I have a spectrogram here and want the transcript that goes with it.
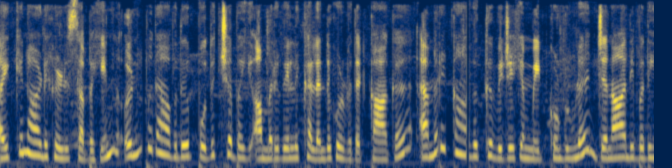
ஐக்கிய நாடுகள் சபையின் எண்பதாவது பொதுச்சபை அமர்வில் கலந்து கொள்வதற்காக அமெரிக்காவுக்கு விஜயம் மேற்கொண்டுள்ள ஜனாதிபதி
